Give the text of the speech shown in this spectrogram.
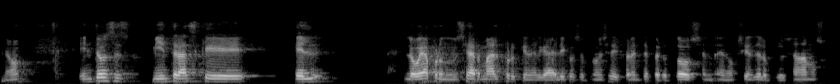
¿No? Entonces, mientras que el, lo voy a pronunciar mal porque en el gaélico se pronuncia diferente, pero todos en, Occidente lo pronunciamos,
